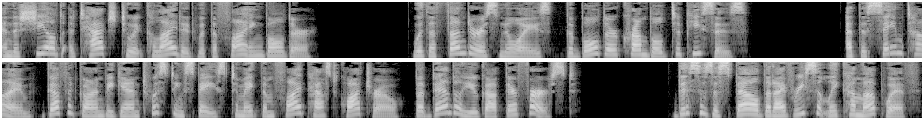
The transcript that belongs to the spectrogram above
and the shield attached to it collided with the flying boulder. With a thunderous noise, the boulder crumbled to pieces. At the same time, Gufadgarn began twisting space to make them fly past Quattro, but Vandalieu got there first. This is a spell that I've recently come up with.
